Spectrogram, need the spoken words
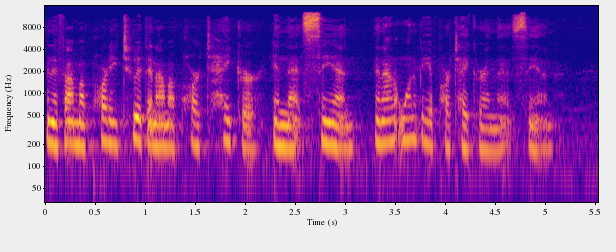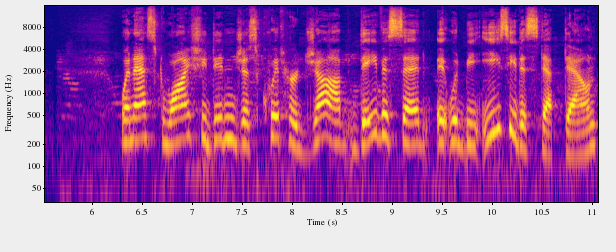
And if I'm a party to it, then I'm a partaker in that sin. And I don't want to be a partaker in that sin. When asked why she didn't just quit her job, Davis said it would be easy to step down,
